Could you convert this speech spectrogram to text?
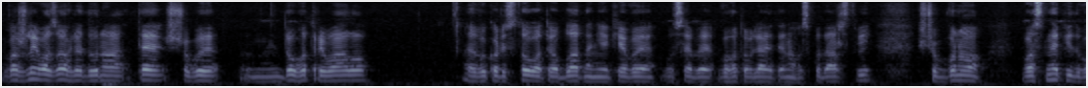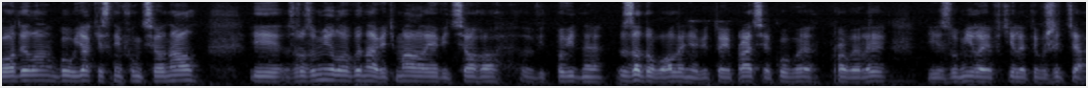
важлива з огляду на те, щоб довготривало е, використовувати обладнання, яке ви у себе виготовляєте на господарстві, щоб воно вас не підводило, був якісний функціонал. І зрозуміло, ви навіть мали від цього відповідне задоволення від тої праці, яку ви провели і зуміли втілити в життя.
